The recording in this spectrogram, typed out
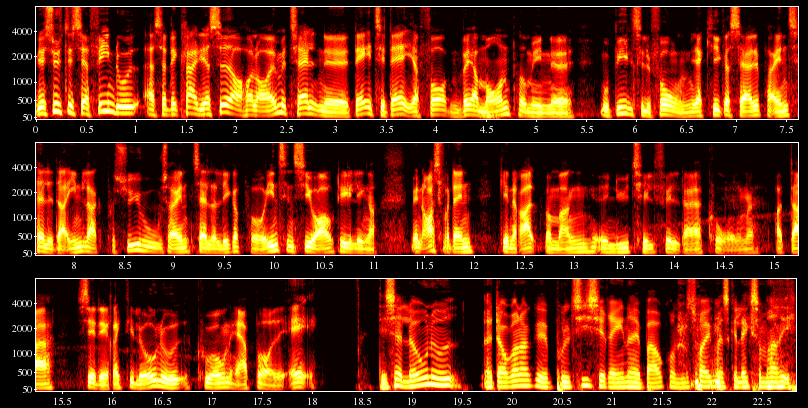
Jeg synes, det ser fint ud. Altså, det er klart, jeg sidder og holder øje med tallene dag til dag. Jeg får dem hver morgen på min øh, mobiltelefon. Jeg kigger særligt på antallet, der er indlagt på sygehus, og antallet, der ligger på intensive afdelinger, men også hvordan generelt, hvor mange øh, nye tilfælde, der er corona. Og der ser det rigtig lovende ud. Kurven er bøjet af. Det ser lovende ud. Øh, der var godt nok øh, politisirener i baggrunden. Det tror jeg ikke, man skal lægge så meget i.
